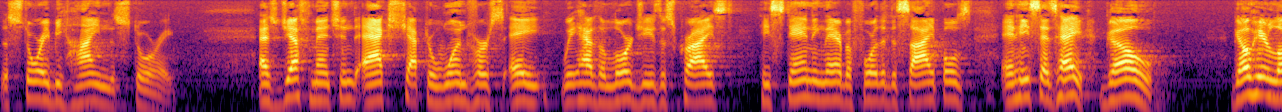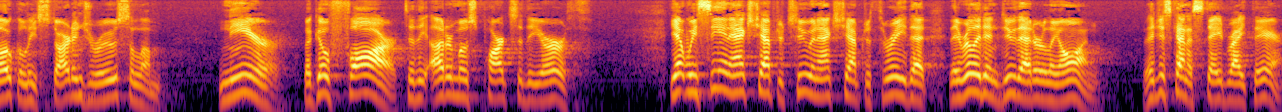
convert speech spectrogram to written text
the story behind the story. As Jeff mentioned, Acts chapter 1, verse 8, we have the Lord Jesus Christ. He's standing there before the disciples, and he says, Hey, go. Go here locally. Start in Jerusalem, near but go far to the uttermost parts of the earth. Yet we see in Acts chapter 2 and Acts chapter 3 that they really didn't do that early on. They just kind of stayed right there.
